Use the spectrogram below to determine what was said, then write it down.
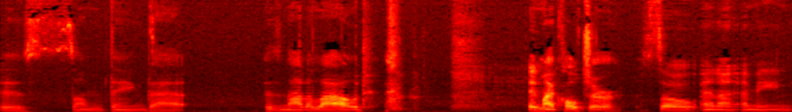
is something that is not allowed in my culture. So, and I, I mean,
